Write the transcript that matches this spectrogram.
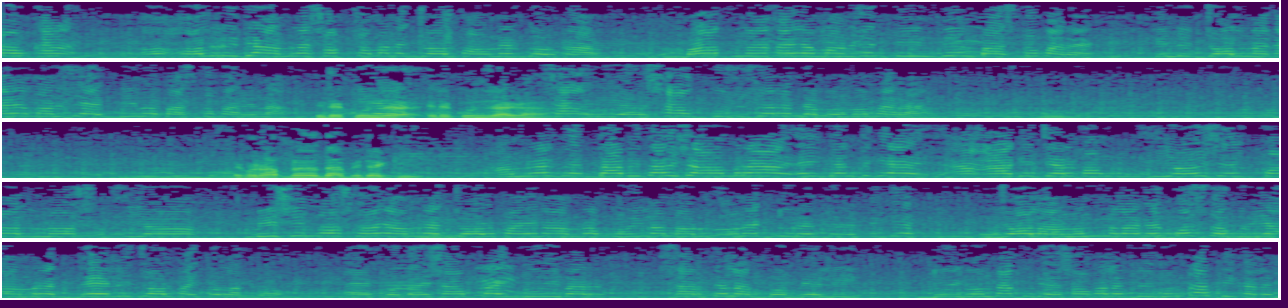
অলরেডি আমরা সব সময় জল পাওয়ার দরকার। ভাত না খাইয়া মানুষের তিন দিন বাঁচতে পারে কিন্তু জল না খাইয়া মানুষ একদিনও বাঁচতে পারে না। এটা কোন জায়গা এটা কোন জায়গা? সাউথ কুচুসরের দেবর্মা পাড়া এখন আপনাদের দাবিটা কি? আমরা দাবি চাইছি আমরা এইখান থেকে আগে যেরকম ইয়ে হয়েছে কল নষ্ট ইয়ে মেশিন নষ্ট হয় আমরা জল পাই না আমরা মহিলা মানুষ অনেক দূরে দূরে থেকে জল আনন্দ লাগে কষ্ট করি আমরা ডেলি জল পাইতে লাগবো। এক কথায় সাপ্লাই দুইবার সারতে লাগবো ডেলি দুই ঘণ্টা করিয়া সকালে দুই ঘণ্টা, বিকালে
